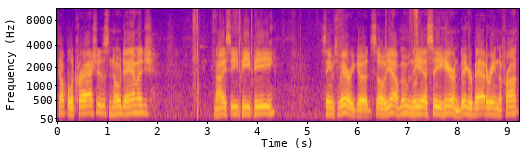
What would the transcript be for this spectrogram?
Couple of crashes, no damage. Nice EPP. Seems very good. So yeah, moving the ESC here and bigger battery in the front.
